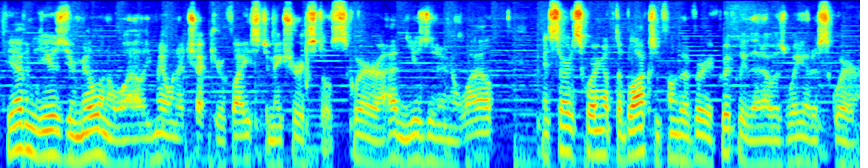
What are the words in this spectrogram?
If you haven't used your mill in a while, you might want to check your vise to make sure it's still square. I hadn't used it in a while, and started squaring up the blocks and found out very quickly that I was way out of square.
